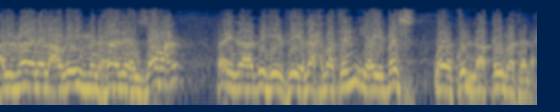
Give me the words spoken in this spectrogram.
المال العظيم من هذا الزرع فإذا به في لحظة ييبس ويكون لا قيمة له.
